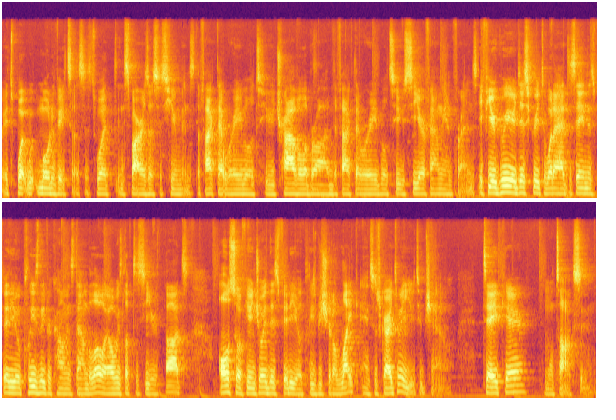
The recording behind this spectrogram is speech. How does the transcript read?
it's what motivates us, it's what inspires us as humans. The fact that we're able to travel abroad, the fact that we're able to see our family and friends. If you agree or disagree to what I had to say in this video, please leave your comments down below. I always love to see your thoughts. Also, if you enjoyed this video, please be sure to like and subscribe to my YouTube channel. Take care, and we'll talk soon.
